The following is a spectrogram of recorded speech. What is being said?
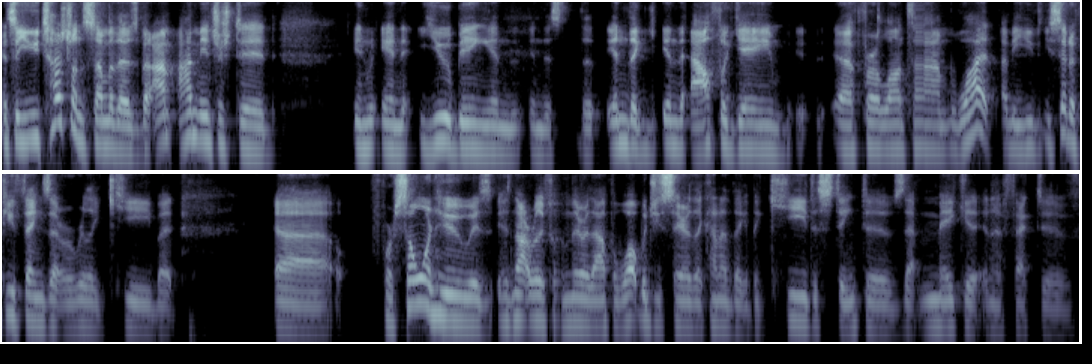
and so you touched on some of those, but I'm I'm interested in in you being in in this the in the in the alpha game uh, for a long time. What I mean, you, you said a few things that were really key, but uh, for someone who is is not really familiar with alpha, what would you say are the kind of the, the key distinctives that make it an effective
